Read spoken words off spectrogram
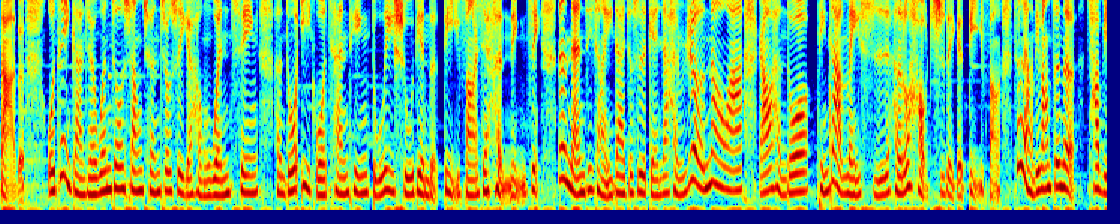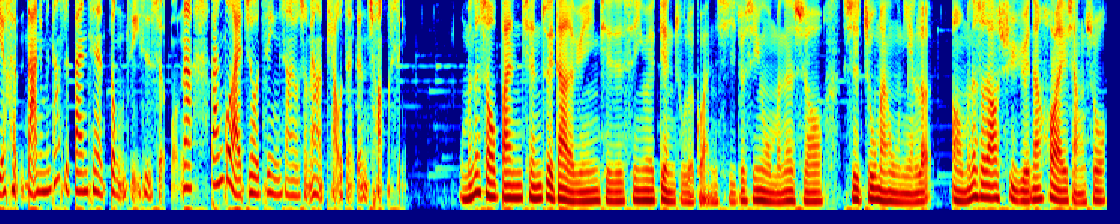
大的，我自己感觉温州商圈就是一个很文青、很多异国餐厅、独立书店的地方，而且很宁静。那南机场一带就是给人家很热闹啊，然后很多平价美食、很多好吃的一个地方。这两个地方真的差别很大。你们当时搬迁的动机是什么？那搬过来之后，经营上有什么样的调整跟创新？我们那时候搬迁最大的原因，其实是因为店主的关系，就是因为我们那时候是租满五年了哦，我们那时候要续约，但后来又想说，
